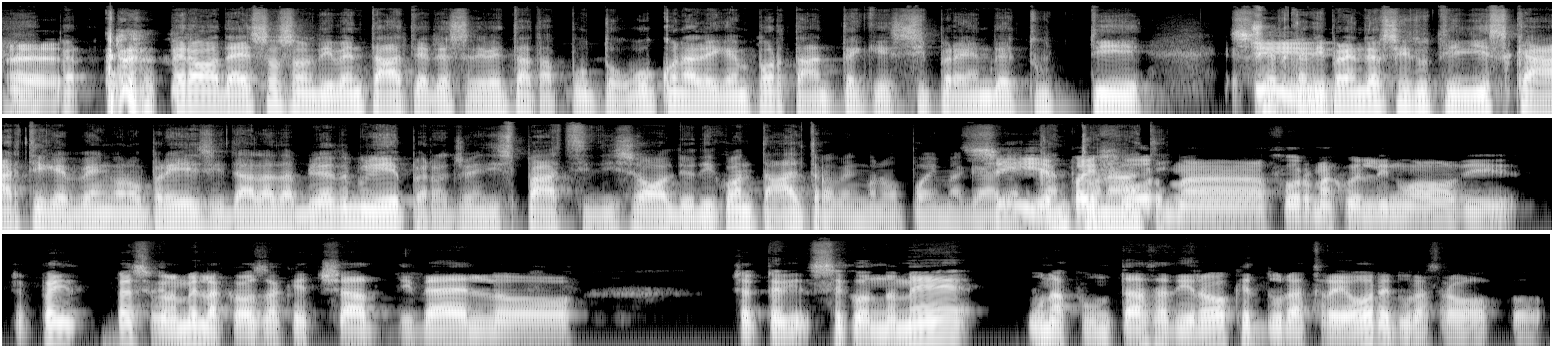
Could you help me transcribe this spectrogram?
Per- però adesso sono diventati, adesso è diventata appunto comunque una lega importante che si prende tutti, Sì. cerca di prendersi tutti gli scarti che vengono presi dalla WWE per ragioni di spazi, di soldi o di quant'altro, vengono poi magari Sì, e poi accantonati. forma, forma quelli nuovi. Cioè, poi, poi secondo me la cosa che c'ha di bello, cioè, secondo me una puntata di Raw che dura tre ore dura troppo.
